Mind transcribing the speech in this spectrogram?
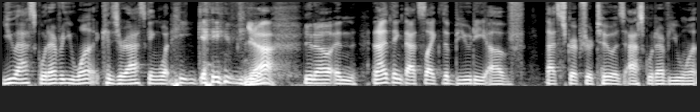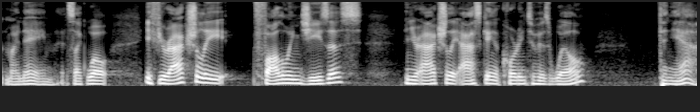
you ask whatever you want cuz you're asking what he gave you. Yeah. You know, and and I think that's like the beauty of that scripture too is ask whatever you want in my name. It's like, well, if you're actually following Jesus and you're actually asking according to his will, then yeah,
